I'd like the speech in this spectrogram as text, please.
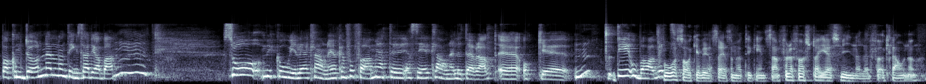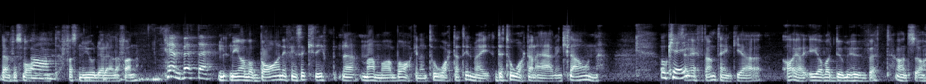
bakom dörren eller någonting så hade jag bara mm, så mycket ogilliga clowner. Jag kan få för mig att eh, jag ser clowner lite överallt eh, och eh, mm, det är obehagligt. Två saker vill jag säga som jag tycker är intressant. För det första är jag svinrädd för clowner. Därför svarar Ja. jag inte. Fast nu gjorde jag det i alla fall. Helvete! N- när jag var barn, det finns ett klipp när mamma bakade en tårta till mig. Där tårtan är en clown. Okej. Sen efterhand tänker jag, ja, jag, jag var dum i huvudet. Alltså.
